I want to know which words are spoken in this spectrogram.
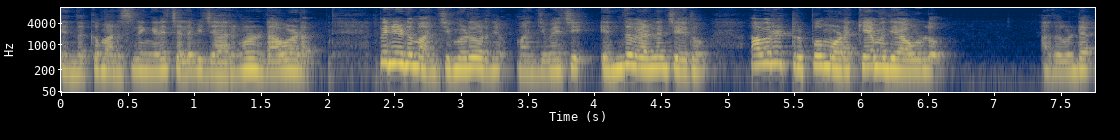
എന്നൊക്കെ മനസ്സിലിങ്ങനെ ചില വിചാരങ്ങൾ ഉണ്ടാവുകയാണ് പിന്നീട് മഞ്ജുമേട് പറഞ്ഞു മഞ്ജുമേച്ചി എന്ത് വേണം ചെയ്തു. അവർ ട്രിപ്പ് മുടക്കിയാൽ മതിയാവുള്ളൂ. അതുകൊണ്ട്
